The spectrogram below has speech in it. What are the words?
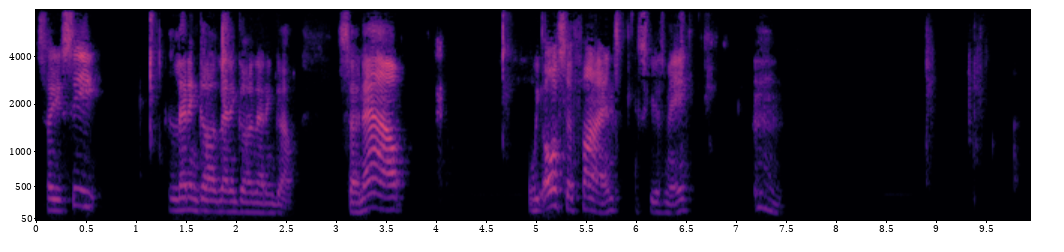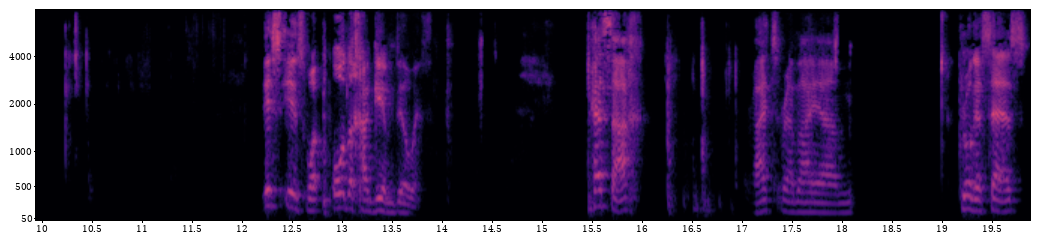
So you see, letting go, letting go, letting go. So now we also find, excuse me, This is what all the Chagim deal with. Pesach, right? Rabbi um, Kluger says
